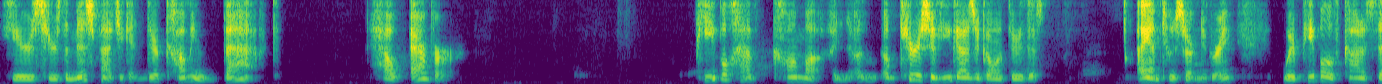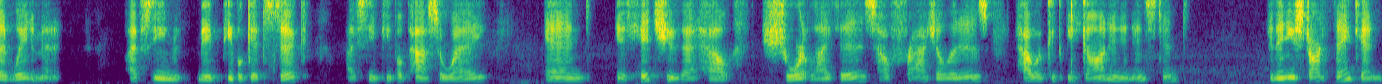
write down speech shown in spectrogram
Here's here's the mismatch again. They're coming back. However, people have come up. Uh, I'm curious if you guys are going through this. I am to a certain degree, where people have kind of said, wait a minute. I've seen maybe people get sick. I've seen people pass away. And it hits you that how short life is, how fragile it is, how it could be gone in an instant. And then you start thinking,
